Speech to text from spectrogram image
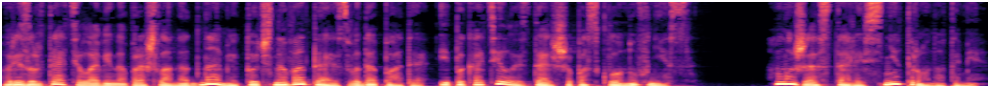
В результате лавина прошла над нами, точно вода из водопада, и покатилась дальше по склону вниз. Мы же остались нетронутыми.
